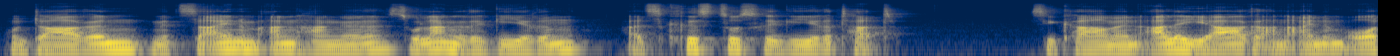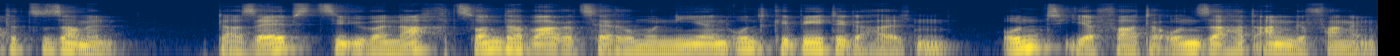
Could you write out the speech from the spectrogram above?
und darin mit seinem Anhange so lange regieren, als Christus regieret hat Sie kamen alle Jahre an einem Orte zusammen, daselbst sie über Nacht sonderbare Zeremonien und Gebete gehalten, und ihr Vaterunser hat angefangen.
